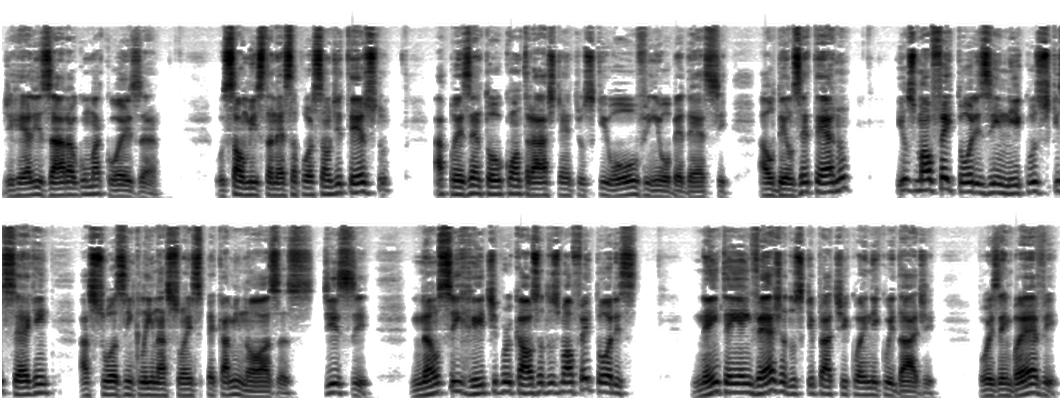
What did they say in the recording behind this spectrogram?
de realizar alguma coisa. O salmista, nessa porção de texto, apresentou o contraste entre os que ouvem e obedecem ao Deus eterno e os malfeitores e iníquos que seguem as suas inclinações pecaminosas. Disse: Não se irrite por causa dos malfeitores, nem tenha inveja dos que praticam a iniquidade, pois em breve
